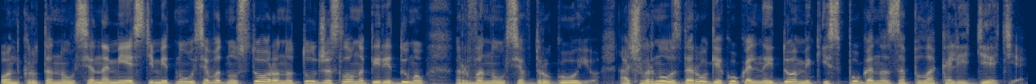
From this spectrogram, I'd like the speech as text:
Он крутанулся на месте, метнулся в одну сторону, тут же, словно передумав, рванулся в другую. Отшвырнул с дороги кукольный домик, испуганно заплакали дети.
